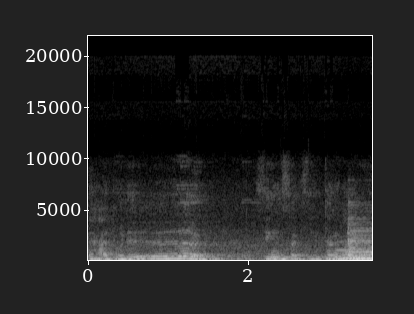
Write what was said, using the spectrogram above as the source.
สาธุเด้อสิ่งศักดิ์สิทธิ์ทั้งหลาย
